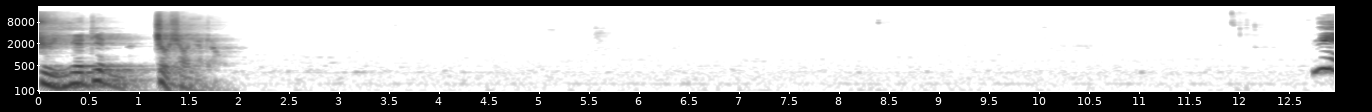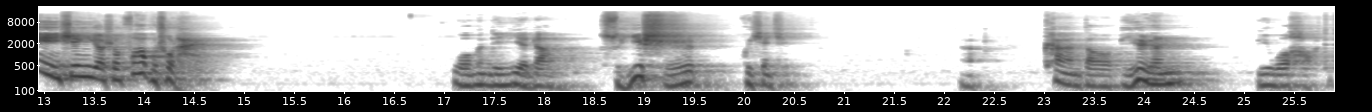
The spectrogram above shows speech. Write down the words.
决定就消业障，愿心要是发不出来，我们的业障随时会现起。啊，看到别人比我好的，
